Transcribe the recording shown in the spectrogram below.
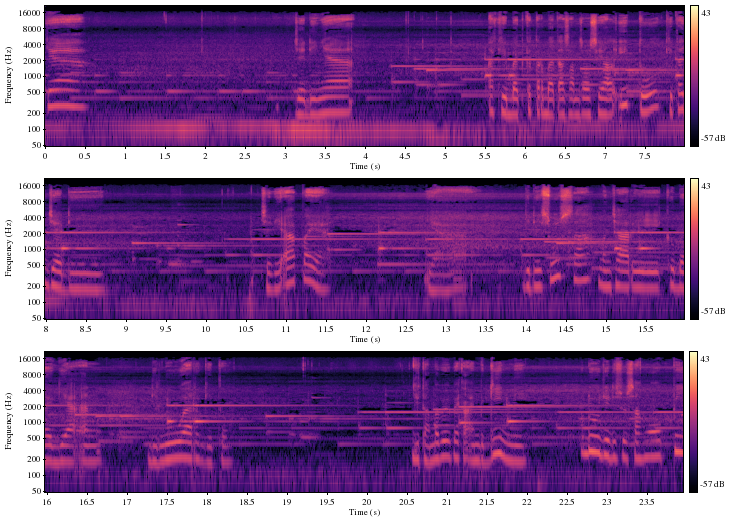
Ya jadinya akibat keterbatasan sosial itu kita jadi jadi apa ya? Ya jadi susah mencari kebahagiaan di luar gitu. Ditambah PPKM begini. Aduh jadi susah ngopi.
